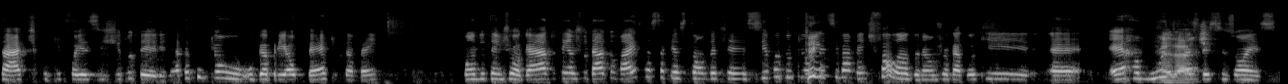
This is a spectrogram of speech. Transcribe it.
tático que foi exigido dele. Até porque o, o Gabriel Peck também, quando tem jogado, tem ajudado mais nessa questão defensiva do que Sim. ofensivamente falando. Né? Um jogador que é, erra muito Verdade. nas decisões.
